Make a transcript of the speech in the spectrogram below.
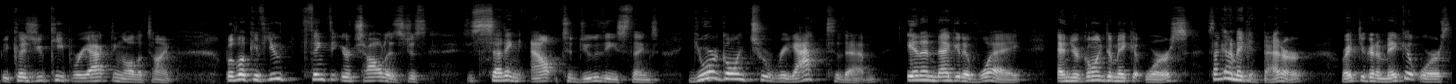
because you keep reacting all the time. But look, if you think that your child is just setting out to do these things, you're going to react to them in a negative way and you're going to make it worse. It's not going to make it better, right? You're going to make it worse.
